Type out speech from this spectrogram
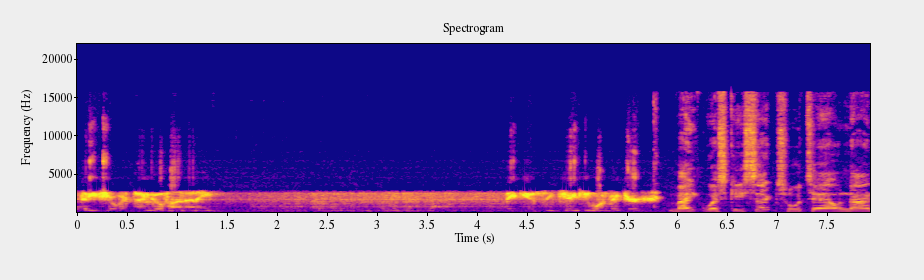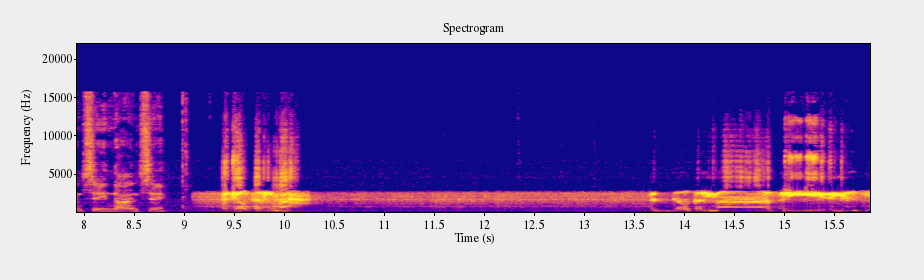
3 Sugar Tango 598. Thank you, 6 Yankee 1 Victor. Mike Whiskey 6 Hotel Nancy Nancy. Delta Lima. Delta Lima 3 Yankee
